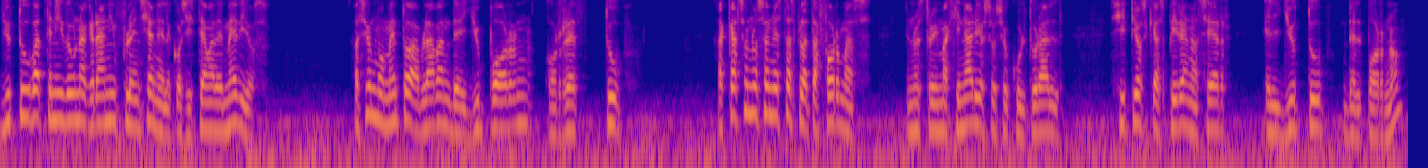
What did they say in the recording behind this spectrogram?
YouTube ha tenido una gran influencia en el ecosistema de medios. Hace un momento hablaban de YouPorn o RedTube. ¿Acaso no son estas plataformas, en nuestro imaginario sociocultural, sitios que aspiran a ser el YouTube del porno?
